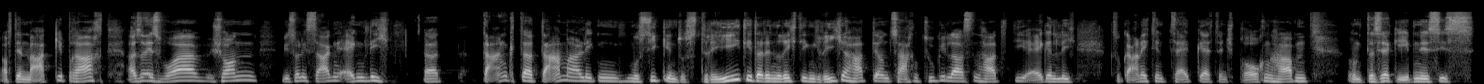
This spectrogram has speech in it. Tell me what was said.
auf den Markt gebracht. Also es war schon, wie soll ich sagen, eigentlich äh, dank der damaligen Musikindustrie, die da den richtigen Riecher hatte und Sachen zugelassen hat, die eigentlich so gar nicht dem Zeitgeist entsprochen haben. Und das Ergebnis ist,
